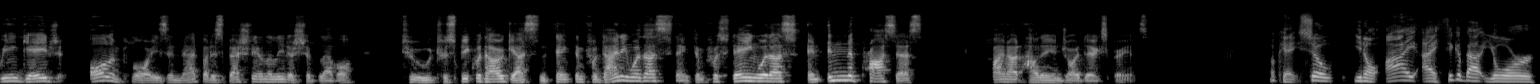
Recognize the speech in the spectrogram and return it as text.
we engage all employees in that, but especially on the leadership level, to, to speak with our guests and thank them for dining with us, thank them for staying with us, and in the process, find out how they enjoyed their experience. Okay, so you know, I I think about your,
